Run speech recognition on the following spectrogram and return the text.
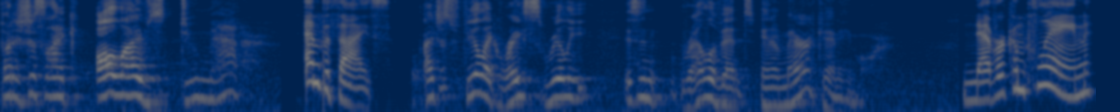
But it's just like, all lives do matter. Empathize. I just feel like race really isn't relevant in America anymore. Never complain.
